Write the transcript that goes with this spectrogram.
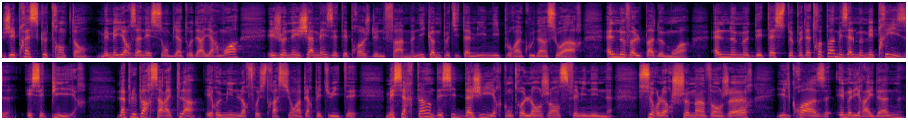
J'ai presque 30 ans, mes meilleures années sont bientôt derrière moi, et je n'ai jamais été proche d'une femme, ni comme petite amie, ni pour un coup d'un soir. Elles ne veulent pas de moi. Elles ne me détestent peut-être pas, mais elles me méprisent, et c'est pire. La plupart s'arrêtent là et ruminent leur frustration à perpétuité. Mais certains décident d'agir contre l'engeance féminine. Sur leur chemin vengeur, ils croisent Emily Ryden,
